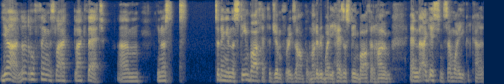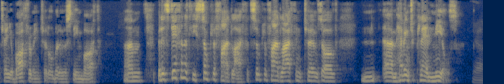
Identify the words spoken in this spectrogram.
Yeah, little things like like that. Um, you know, sitting in the steam bath at the gym, for example. Not everybody has a steam bath at home, and I guess in some way you could kind of turn your bathroom into a little bit of a steam bath. Um, but it's definitely simplified life. It's simplified life in terms of um, having to plan meals. Yeah.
